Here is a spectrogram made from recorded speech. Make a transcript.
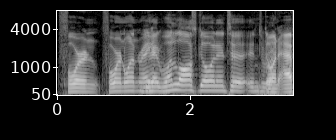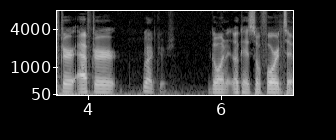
Four and four and one, right? you had one loss going into into going after after Rutgers, going. Okay, so four and two,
